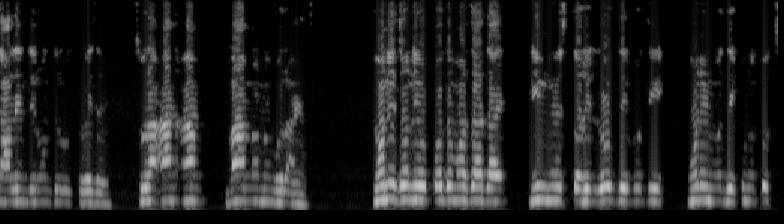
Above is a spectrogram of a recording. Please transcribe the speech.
জালেমদের অন্তর্ভুক্ত হয়ে যাবে। সুরা আন আম বাহান্ন নম্বর আয়াত। ধনে জনে ও পদমর্যাদায় নিম্ন স্তরের লোকদের প্রতি মনের মধ্যে কোনো তুচ্ছ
